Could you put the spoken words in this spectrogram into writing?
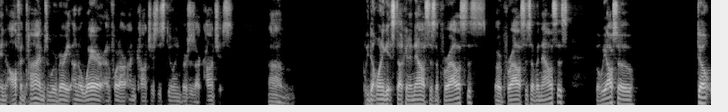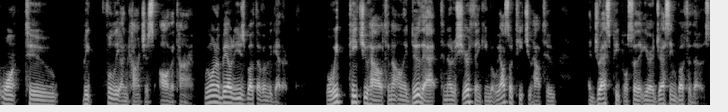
and oftentimes we're very unaware of what our unconscious is doing versus our conscious. Um, we don't want to get stuck in analysis of paralysis or paralysis of analysis, but we also don't want to be fully unconscious all the time. We want to be able to use both of them together. Well, we teach you how to not only do that, to notice your thinking, but we also teach you how to address people so that you're addressing both of those.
